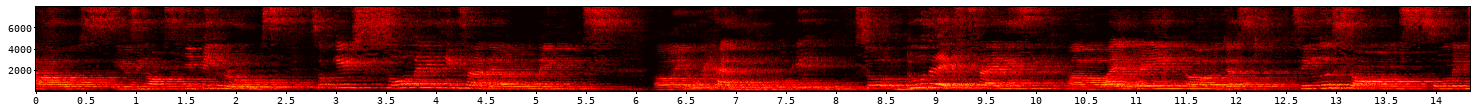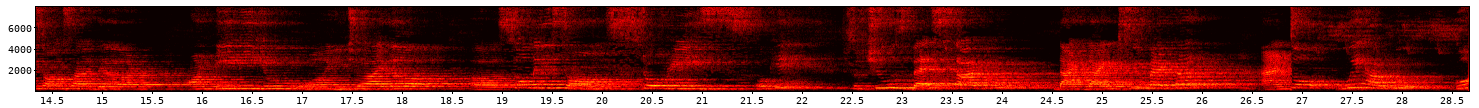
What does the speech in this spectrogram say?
house using of skipping ropes so kids so go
